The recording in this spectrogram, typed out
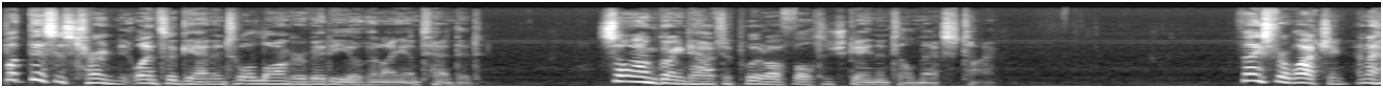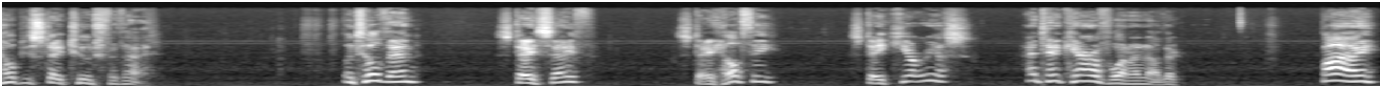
But this has turned once again into a longer video than I intended. So I'm going to have to put off voltage gain until next time. Thanks for watching, and I hope you stay tuned for that. Until then, stay safe, stay healthy, stay curious, and take care of one another. Bye!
